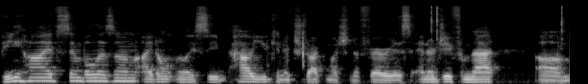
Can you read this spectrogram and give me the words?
beehive symbolism, I don't really see how you can extract much nefarious energy from that. Um,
